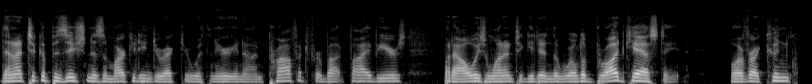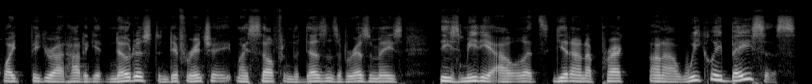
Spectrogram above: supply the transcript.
Then I took a position as a marketing director with an area nonprofit for about five years, but I always wanted to get in the world of broadcasting. However, I couldn't quite figure out how to get noticed and differentiate myself from the dozens of resumes these media outlets get on a on a weekly basis.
